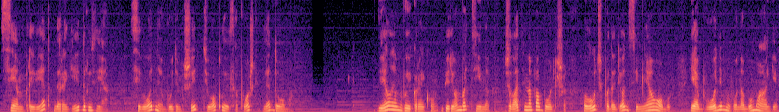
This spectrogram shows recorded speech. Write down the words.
Всем привет, дорогие друзья! Сегодня будем шить теплые сапожки для дома. Делаем выкройку, берем ботинок, желательно побольше, лучше подойдет зимняя обувь, и обводим его на бумаге.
